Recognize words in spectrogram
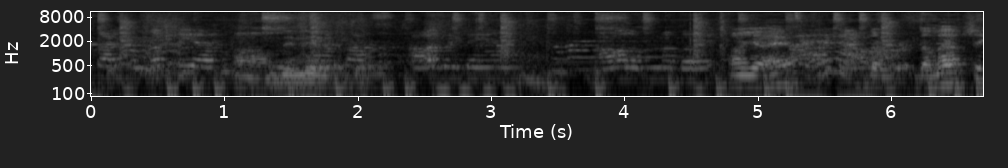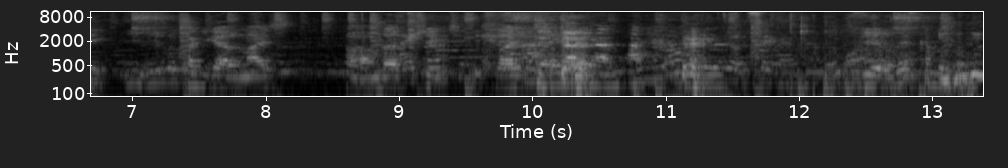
starting from up here, um, They it. all the way down, all over my butt. on your ass, the, the left cheek. You, you look like you got a nice um, left Nice cheek. Like Yeah. I know you gonna that. beautiful.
